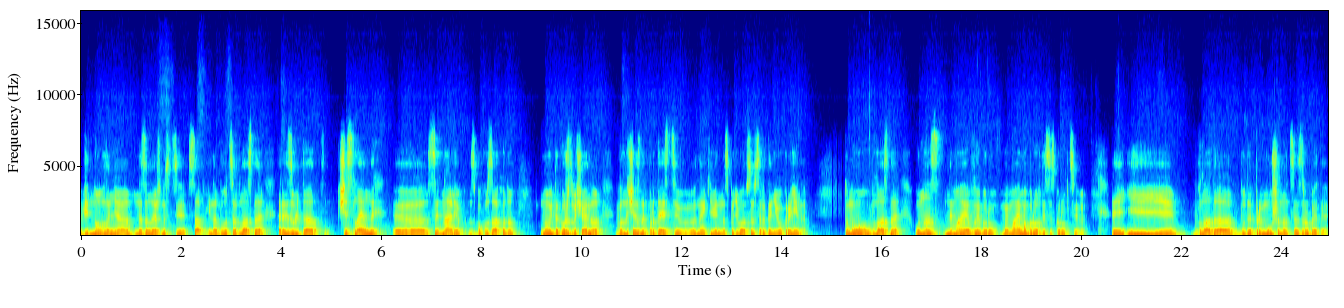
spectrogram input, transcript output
відновлення незалежності САП і НАБУ, це власне результат численних е, сигналів з боку заходу. Ну і також, звичайно, величезних протестів, на які він не сподівався всередині України. Тому, власне, у нас немає вибору. Ми маємо боротися з корупцією, і влада буде примушена це зробити.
